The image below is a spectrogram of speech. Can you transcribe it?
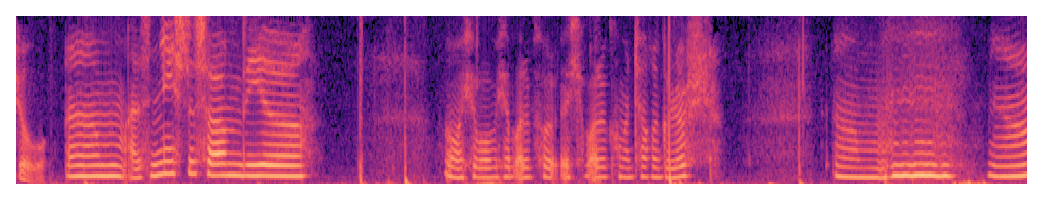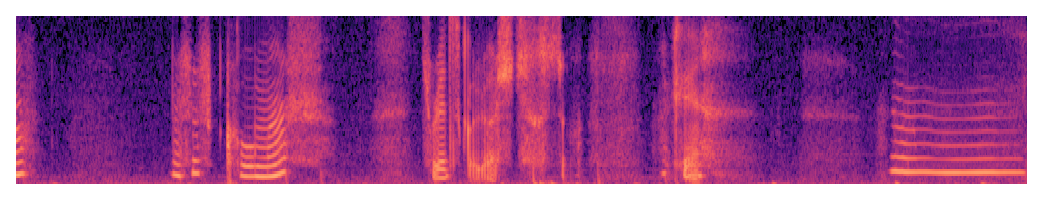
So, ähm, als nächstes haben wir. Oh, ich habe ich hab alle, hab alle Kommentare gelöscht. Ähm, ja. Das ist komisch. Zuletzt gelöscht. So. Okay. Hm.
